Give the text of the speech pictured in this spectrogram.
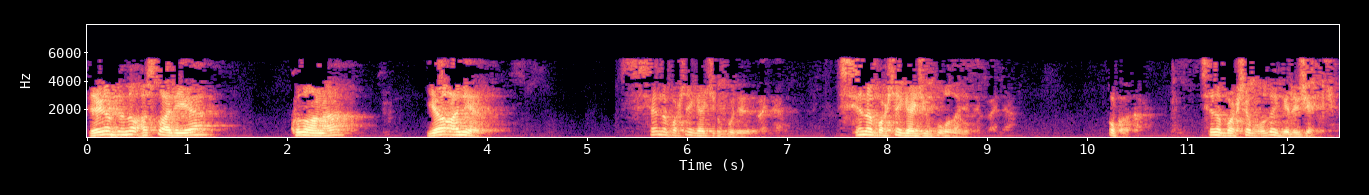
Peygamber Aslı Ali'ye kulağına Ya Ali sen de başına gelecek bu dedi böyle. Senin de başına gelecek bu olay dedi böyle. O kadar. Senin başına bu olay gelecek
